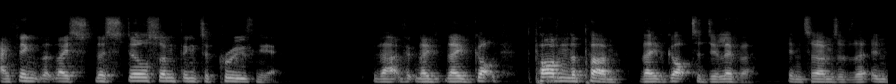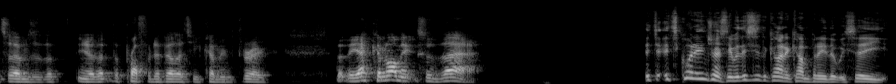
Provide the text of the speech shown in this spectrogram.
I think that there's there's still something to prove here. That they've they've got pardon the pun they've got to deliver in terms of the in terms of the you know the, the profitability coming through, but the economics are there. It's it's quite interesting. But this is the kind of company that we see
